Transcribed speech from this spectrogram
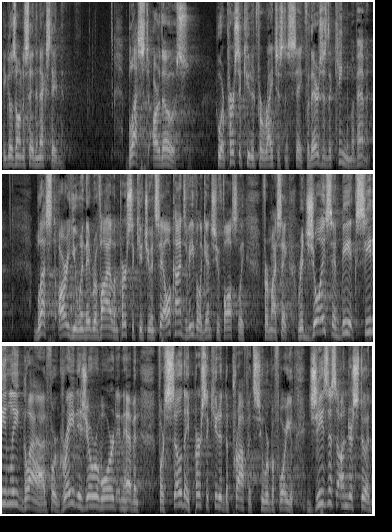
He goes on to say the next statement Blessed are those who are persecuted for righteousness' sake, for theirs is the kingdom of heaven. Blessed are you when they revile and persecute you and say all kinds of evil against you falsely for my sake. Rejoice and be exceedingly glad, for great is your reward in heaven. For so they persecuted the prophets who were before you. Jesus understood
